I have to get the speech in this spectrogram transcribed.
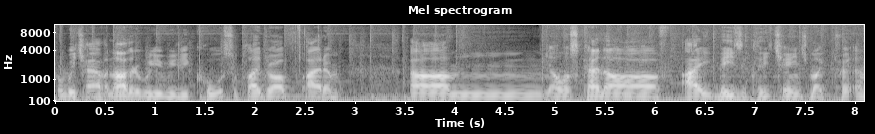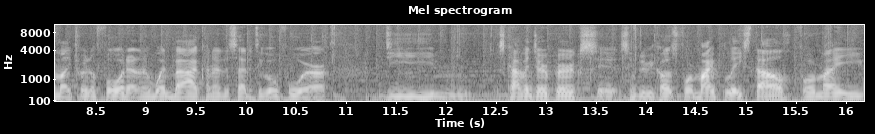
for which I have another really really cool supply drop item um, I was kind of I basically changed my tra my train of thought and I went back and I decided to go for the um, scavenger perks uh, simply because for my playstyle for my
